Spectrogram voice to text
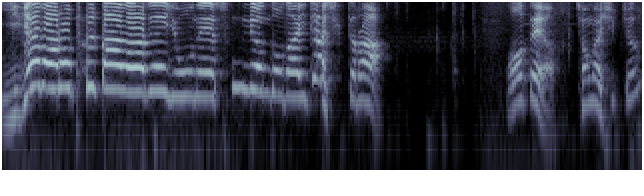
이게 바로 풀다가제 요네 숙련도다, 이 자식들아! 어때요? 정말 쉽죠?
